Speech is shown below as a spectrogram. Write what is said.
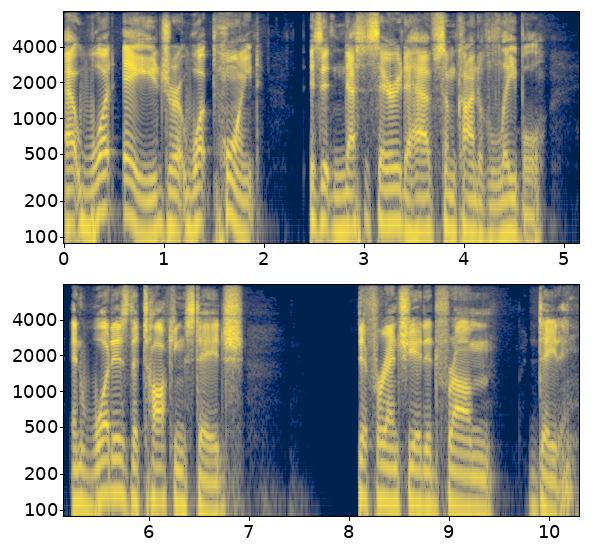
At what age or at what point is it necessary to have some kind of label? And what is the talking stage differentiated from dating?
